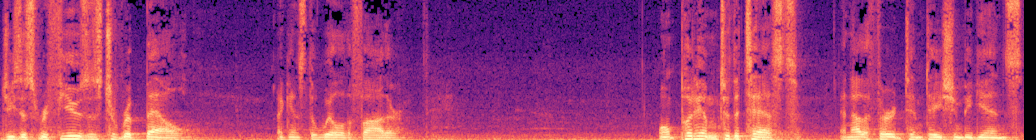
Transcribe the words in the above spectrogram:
Jesus refuses to rebel against the will of the Father. Won't put him to the test. And now the third temptation begins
